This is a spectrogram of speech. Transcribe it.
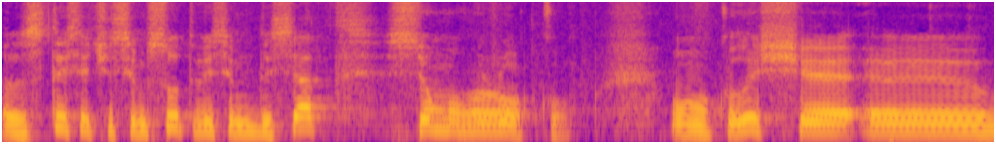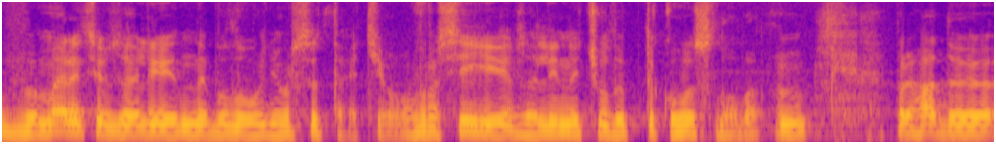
з 1787 року. О, коли ще е, в Америці взагалі не було університетів, в Росії взагалі не чули б такого слова. Пригадую,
